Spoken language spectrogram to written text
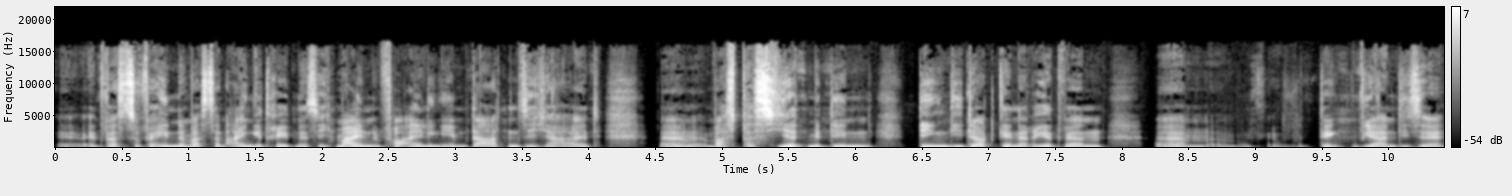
etwas zu verhindern, was dann eingetreten ist. Ich meine vor allen Dingen eben Datensicherheit, ähm, was passiert mit den Dingen, die dort generiert werden. Ähm, denken wir an diese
